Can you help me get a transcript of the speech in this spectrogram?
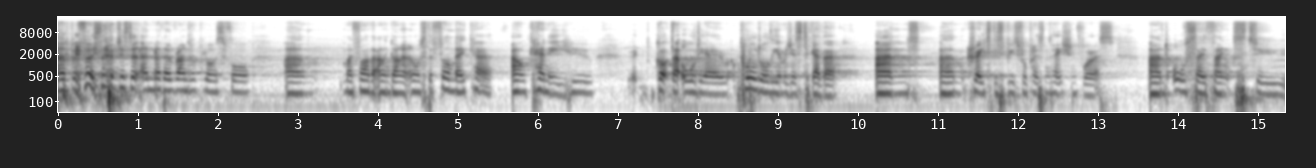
Um, but first, just a, another round of applause for um, my father, Alan Garner, and also the filmmaker, Al Kenny, who got that audio, pulled all the images together, and um, created this beautiful presentation for us. And also thanks to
